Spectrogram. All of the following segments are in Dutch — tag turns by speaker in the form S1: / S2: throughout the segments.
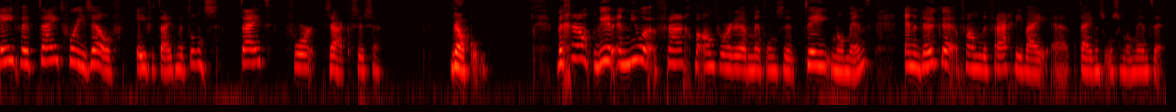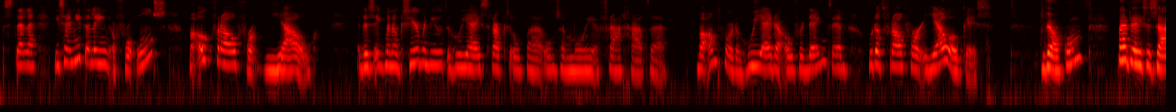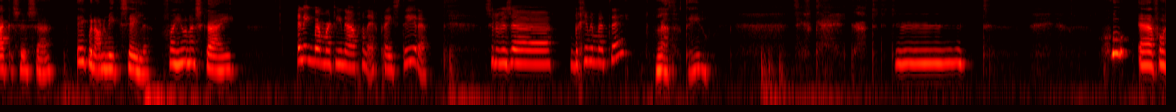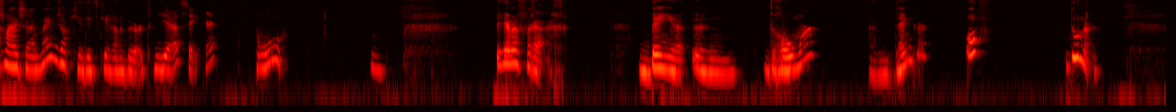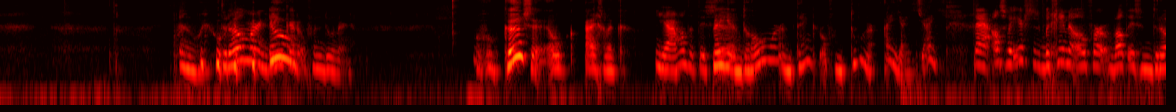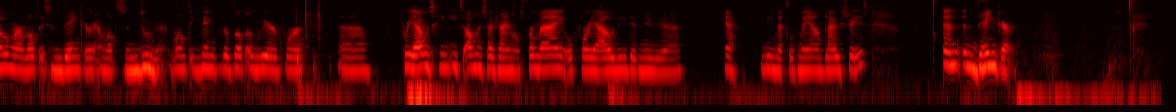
S1: Even tijd voor jezelf. Even tijd met ons. Tijd voor zakenzussen.
S2: Welkom.
S1: We gaan weer een nieuwe vraag beantwoorden met onze T-moment. En het leuke van de vragen die wij eh, tijdens onze momenten stellen, die zijn niet alleen voor ons, maar ook vooral voor jou. Dus ik ben ook zeer benieuwd hoe jij straks op eh, onze mooie vraag gaat uh, beantwoorden. Hoe jij daarover denkt en hoe dat vooral voor jou ook is.
S2: Welkom bij deze Zakenzussen. Ik ben Annemieke Zelen van Unisky.
S1: En ik ben Martina van Echt Presenteren. Zullen we ze beginnen met thee?
S2: Laten we thee doen. Eens even kijken. Hoe, uh, volgens mij is uh, mijn zakje dit keer aan de beurt.
S1: Ja, zeker.
S2: Oeh. Hm. Ik heb een vraag. Ben je een dromer, een denker doener?
S1: Een dromer, een denker of een doener?
S2: Of een keuze ook eigenlijk.
S1: Ja, want het is...
S2: Ben je
S1: eh,
S2: een dromer, een denker of een doener? Ai, ai, ai.
S1: Nou ja, als we eerst eens beginnen over wat is een dromer, wat is een denker en wat is een doener. Want ik denk dat dat ook weer voor, eh, voor jou misschien iets anders zou zijn dan voor mij of voor jou die dit nu, eh, ja, die met ons mee aan het luisteren is. Een, een denker.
